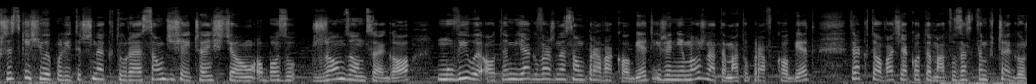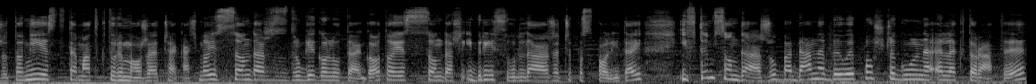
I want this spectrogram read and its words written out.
Wszystkie siły polityczne, które są dzisiaj częścią obozu rządzącego, mówiły o tym, jak ważne są prawa kobiet i że nie można tematu praw kobiet traktować jako tematu zastępczego, że to nie jest temat, który może czekać. To jest sondaż z 2 lutego, to jest sondaż Ibrisu dla Rzeczypospolitej i w tym sondażu badane były poszczególne elektoraty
